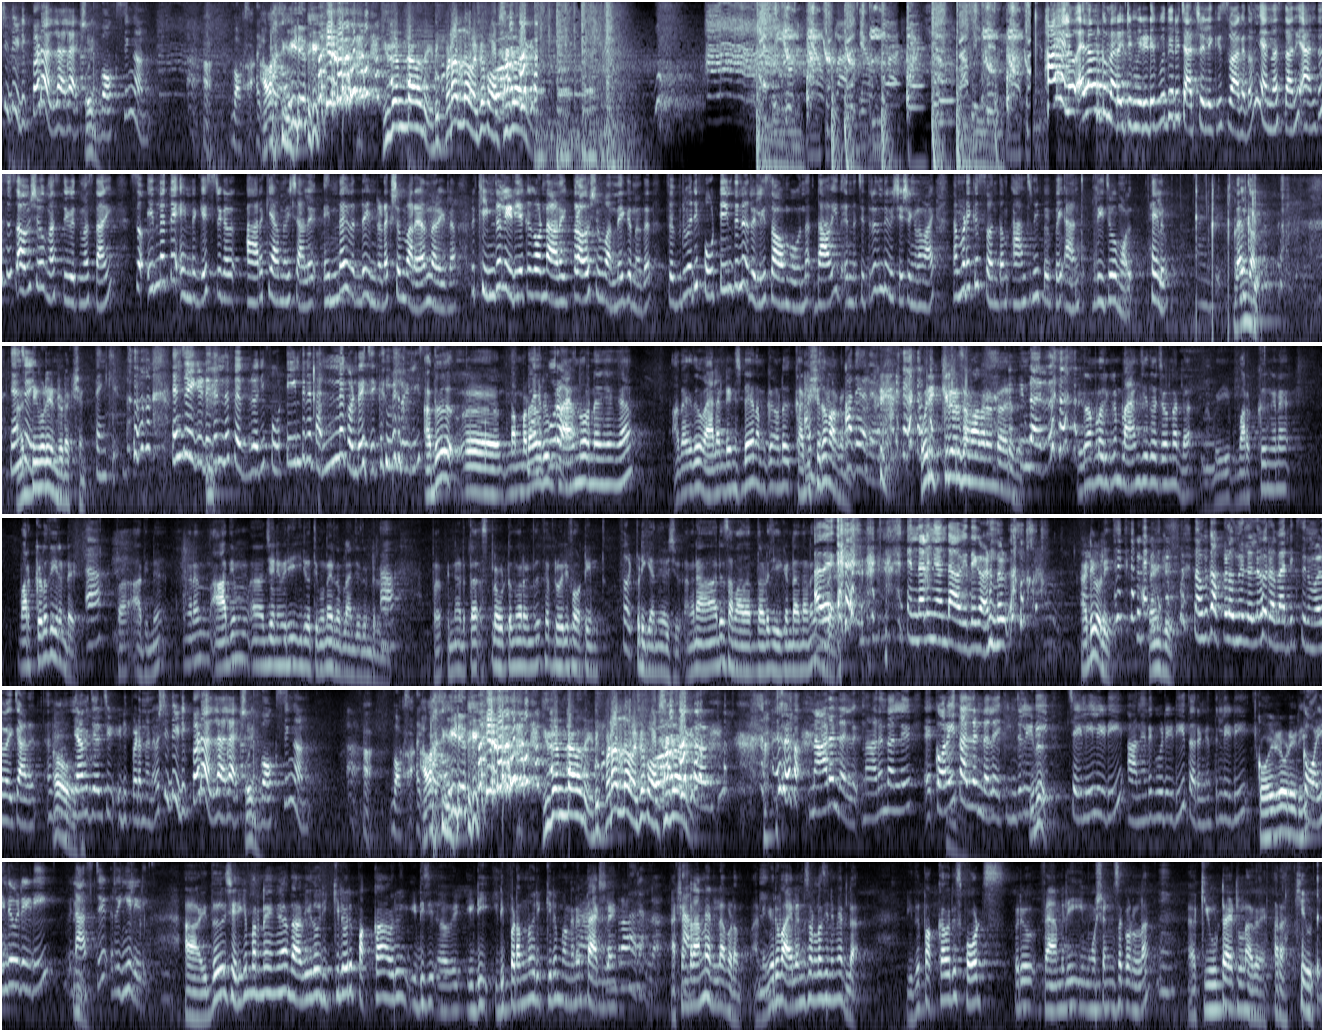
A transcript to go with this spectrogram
ഇത് ഇടിപ്പടല്ല അല്ല ആക്ച്വലി ബോക്സിംഗ് ആണ്. ഇതെന്താണത്? ഇടിപ്പടല്ല പക്ഷെ ബോക്സിംഗ് ആണ്. മീഡിയയുടെ പുതിയൊരു ചർച്ചയിലേക്ക് സ്വാഗതം. ഞാൻ Mastani and this is our show Masti with Mastani. So ഇന്നത്തെ എന്റെ ഗസ്റ്റുകൾ ആരൊക്കെയാണെന്ന് വെച്ചാൽ എന്താ ഇവരുടെ ഇൻട്രഡക്ഷൻ പറയാമെന്നറിയില്ല ഒരു കിൻഡൽ ഇടിയൊക്കെ കൊണ്ടാണ് ഇപ്രാവശ്യം വന്നേക്കുന്നത്. ഫെബ്രുവരി ഫോർട്ടീൻത്തിന് റിലീസാവാൻ പോകുന്ന ദാവീദ് എന്ന ചിത്രത്തിന്റെ വിശേഷങ്ങളുമായി നമ്മുടെയൊക്കെ സ്വന്തം Antony Pepe and Lijo Mol. Hello welcome ഞാൻ അടിപൊളി ഇൻട്രൊഡക്ഷൻ താങ്ക് യു ഞാൻ ചോദിക്കട്ടെ ഇതിന്ന് ഫെബ്രുവരി ഫോർട്ടീൻത്തിന് തന്നെ കൊണ്ടുവച്ചിരിക്കുന്ന റിലീസ് അത് നമ്മുടെ ഒരു പ്ലാൻ എന്ന് പറഞ്ഞു കഴിഞ്ഞാൽ അതായത് വാലന്റൈൻസ് ഡേ നമുക്ക് അങ്ങോട്ട് കലുഷിതമാക്കണം. ഒരിക്കലും ഒരു സമാധാനം ഉണ്ടായിരുന്നു ഇത് നമ്മൾ ഒരിക്കലും പ്ലാൻ ചെയ്ത് വെച്ചൊന്നല്ല ഈ വർക്ക് ഇങ്ങനെ വർക്കുകൾ തീരണ്ടേ. അപ്പൊ അതിന് അങ്ങനെ ആദ്യം ജനുവരി ഇരുപത്തി മൂന്നായിരുന്നു പ്ലാൻ ചെയ്തുകൊണ്ടിരുന്നത്. അപ്പൊ പിന്നെ അടുത്ത സ്ലോട്ട് എന്ന് പറയുന്നത് ഫെബ്രുവരി ഫോർട്ടീൻത്ത് 14th. പിടിക്കാന്ന് ചോദിച്ചു. അങ്ങനെ ആരും സമാധാനത്തോടെ ജീവിക്കണ്ടെന്നാണ് എന്തായാലും ഞാൻ ദാവീദേ കാണുന്നുള്ളൂ. അടിപൊളി. താങ്ക് യു നമുക്ക് കപ്പിളൊന്നും ഇല്ലല്ലോ റൊമാന്റിക് സിനിമകൾ പോയി കാണാൻ. ഞാൻ വിചാരിച്ചു ഇടിപ്പടം തന്നെ. പക്ഷെ ഇത് ഇടിപ്പടം അല്ല അല്ല ആക്ച്വലി ബോക്സിംഗ് ആണ്. ഇതെന്താണത് ഇടിപ്പടല്ല പക്ഷെ ബോക്സിംഗ് ആണ്. നാടൻ തല്ല്. നാടൻ തല്ല് കൊറേ തല്ലുണ്ടല്ലേ കിൻഡലിടി ഇത് ചെളിയിലിടി ആനയുടെ കൂടെ ഇടി തുരങ്കത്തിലിടി കോഴിയുടെ ഇടി കോഴിന്റെ കൂടെ ഇടി ലാസ്റ്റ് റിങ്ങിലിടി. ആ ഇത് ശരിക്കും പറഞ്ഞു കഴിഞ്ഞാൽ ദാവീദ് ഒരിക്കലും ഒരു പക്ക ഒരു ഇടി ഇടി ഇടിപ്പടം ഒരിക്കലും അങ്ങനെ ടാഗ് ലൈൻ ആക്ഷൻ ഡ്രാമ അല്ല പടം. അല്ലെങ്കിൽ ഒരു വയലൻസ് ഉള്ള സിനിമയല്ല. ഇത് പക്ക ഒരു സ്പോർട്സ് ഒരു ഫാമിലി ഇമോഷൻസ് ഒക്കെ ഉള്ള ക്യൂട്ട് ആയിട്ടുള്ള അതെ പറ. ക്യൂട്ട്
